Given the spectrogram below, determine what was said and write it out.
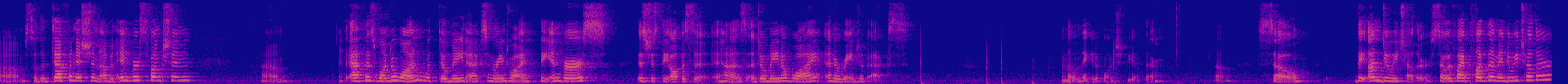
Um, so the definition of an inverse function, um, if f is one-to-one -one with domain x and range y, the inverse is just the opposite. It has a domain of y and a range of x. And the negative one should be up there. Um, so they undo each other. So if I plug them into each other,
